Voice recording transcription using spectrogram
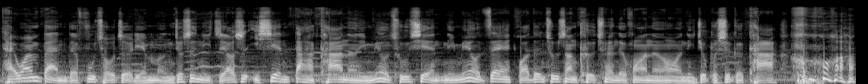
台湾版的复仇者联盟，就是你只要是一线大咖呢，你没有出现，你没有在华灯初上客串的话呢，哦，你就不是个咖。哇，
